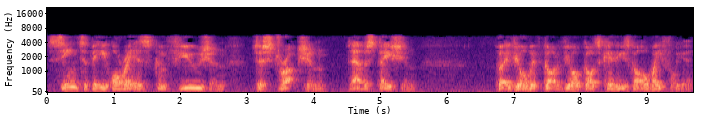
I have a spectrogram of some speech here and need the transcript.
seem to be or is confusion, destruction, devastation. But if you're with God, if you're God's kid, He's got a way for you.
